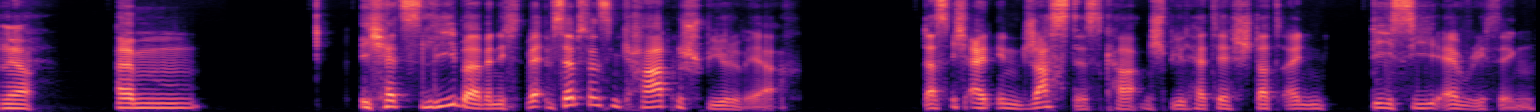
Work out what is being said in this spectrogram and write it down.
Ja. Ähm, ich hätte es lieber, wenn ich, selbst wenn es ein Kartenspiel wäre, dass ich ein Injustice-Kartenspiel hätte, statt ein DC Everything.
